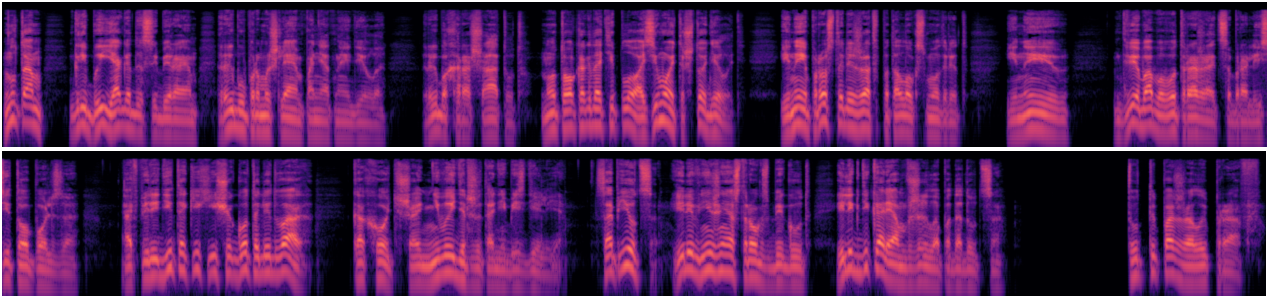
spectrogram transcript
Ну там грибы, ягоды собираем, рыбу промышляем, понятное дело. Рыба хороша тут. Но то, когда тепло, а зимой-то что делать? Иные просто лежат в потолок смотрят, иные две бабы вот рожать собрались, и то польза. А впереди таких еще год или два, как хочешь, а не выдержат они безделья. Сопьются, или в Нижний Острог сбегут, или к дикарям в жило подадутся. Тут ты, пожалуй, прав.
